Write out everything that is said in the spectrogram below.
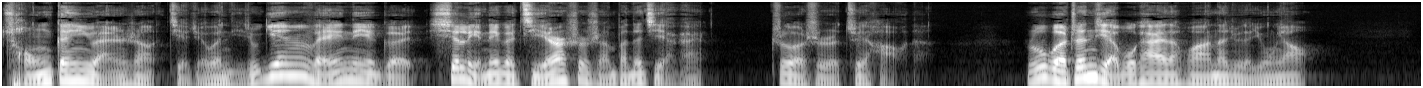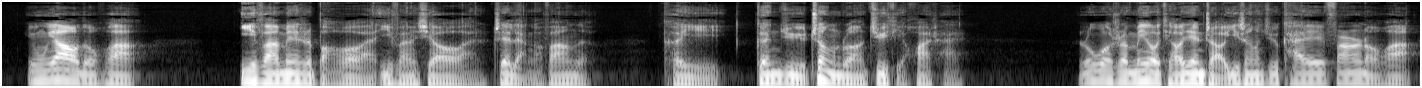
从根源上解决问题，就因为那个心里那个结是什么，把它解开，这是最好的。如果真解不开的话，那就得用药。用药的话，一方面是保和丸，一方面消化丸，这两个方子可以根据症状具体化拆。如果说没有条件找医生去开方的话，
